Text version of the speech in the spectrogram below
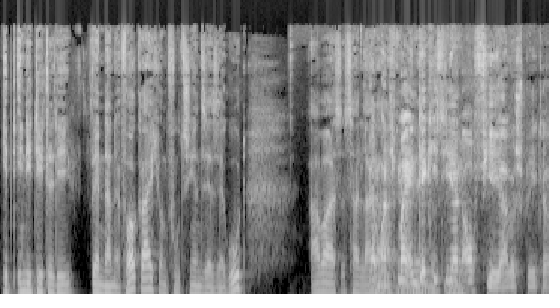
Gibt Indie-Titel, die werden dann erfolgreich und funktionieren sehr, sehr gut. Aber es ist halt leider. Ja, manchmal entdecke ich die dann auch vier Jahre später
